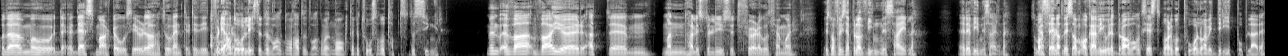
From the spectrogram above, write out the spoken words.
Og da må hun Det er smart av hun, sier du, da, at hun venter til de Ja, to fordi hadde hun lyst ut et valg nå hatt et valg om en måned eller to, så hadde hun tapt så det synger. Men hva, hva gjør at um, man har lyst til å lyse ut før det har gått fem år? Hvis man f.eks. har vind i seilet, eller vind i seilene, så man Ja, for- ser at liksom Ok, vi gjorde et bra valg sist, nå har det gått to år, nå er vi dritpopulære.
